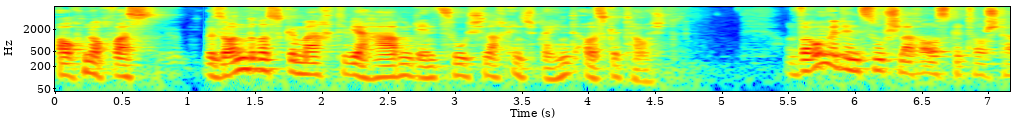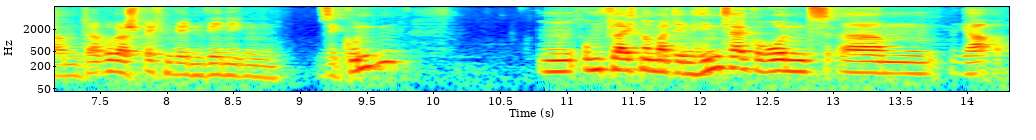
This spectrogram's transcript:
auch noch was Besonderes gemacht. Wir haben den Zuschlag entsprechend ausgetauscht. Und warum wir den Zuschlag ausgetauscht haben, darüber sprechen wir in wenigen Sekunden. Mm, um vielleicht nochmal den Hintergrund ähm, ja,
